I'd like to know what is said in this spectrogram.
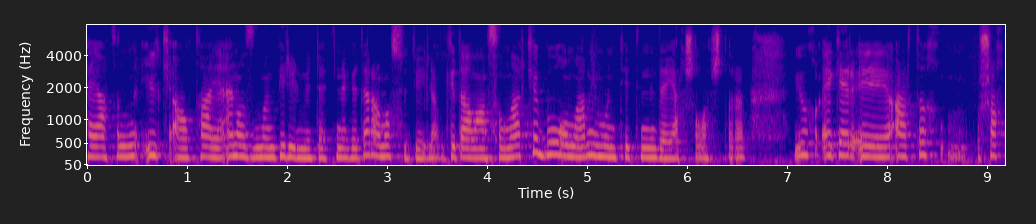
həyatının ilk 6 ayı ən azından 1 il müddətinə qədər ana südü ilə qidalansınlar ki, bu onların immunitetini də yaxşılaşdırır. Yox, əgər e, artıq uşaq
